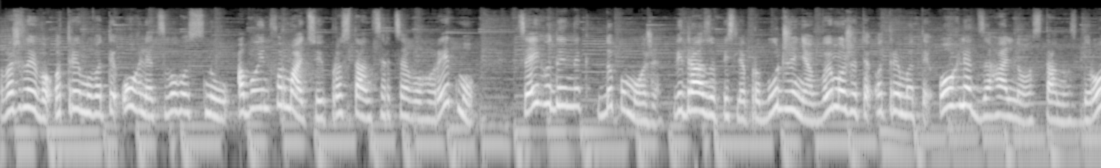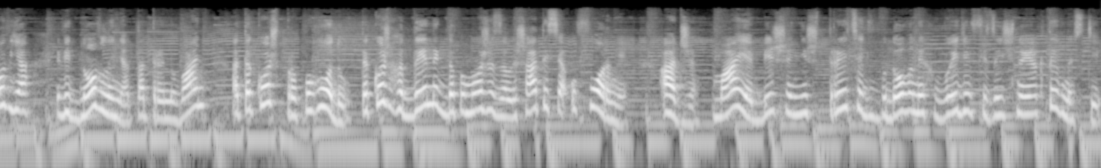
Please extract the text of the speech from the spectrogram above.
Важливо отримувати огляд свого сну або інформацію про стан серцевого ритму. Цей годинник допоможе. Відразу після пробудження ви можете отримати огляд загального стану здоров'я, відновлення та тренувань, а також про погоду. Також годинник допоможе залишатися у формі, адже має більше ніж 30 вбудованих видів фізичної активності.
